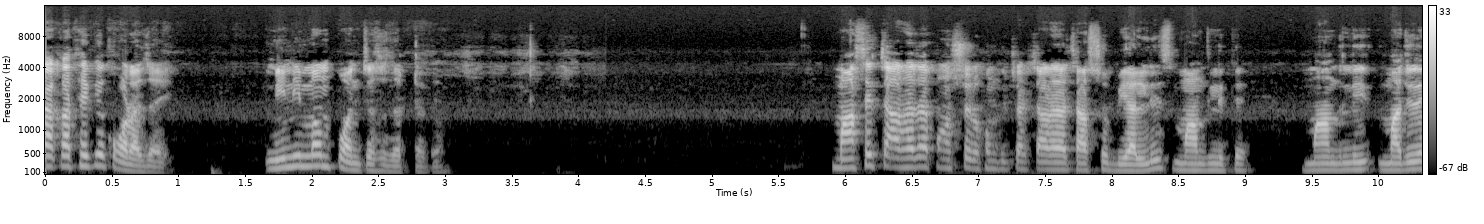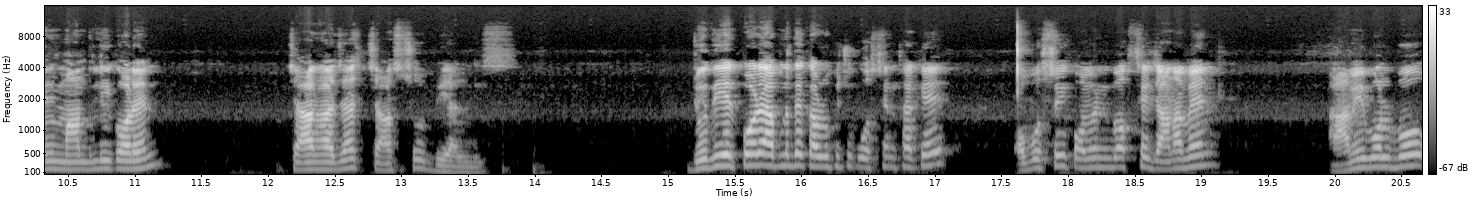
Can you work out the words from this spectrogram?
টাকা থেকে করা যায়। মিনিমাম পঞ্চাশ হাজার টাকা। মাসে চার হাজার পাঁচশো এরকম কিছু, চার হাজার চারশো বিয়াল্লিশ মান্থলিতে মান্থলি যদি আপনি মান্থলি করেন, চার হাজার চারশো বিয়াল্লিশ। যদি এরপরে আপনাদের কারোর কিছু কোশ্চেন থাকে, অবশ্যই কমেন্ট বক্সে জানাবেন। আমি বলব,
